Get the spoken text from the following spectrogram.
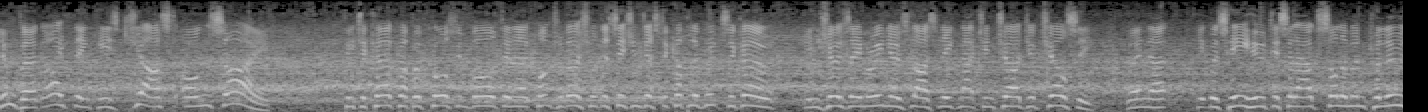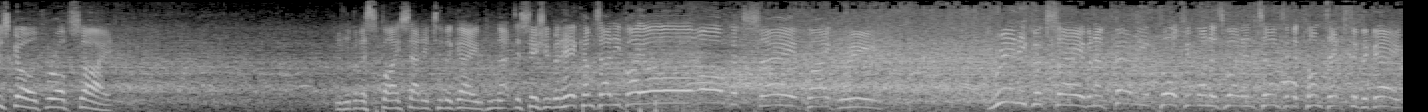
Ljungberg, I think, is just onside. Peter Kirkup, of course, involved in a controversial decision just a couple of weeks ago in Jose Mourinho's last league match in charge of Chelsea, when uh, it was he who disallowed Salomon Kalou's goal for offside. A little bit of spice added to the game from that decision, but here comes Adebayor. Oh, good save by Green. Good save, and a very important one as well in terms of the context of the game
